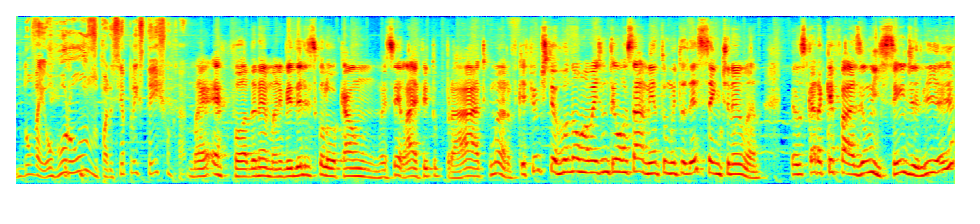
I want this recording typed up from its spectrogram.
Não, velho, horroroso, parecia PlayStation, cara. Mas é foda, né, mano? Em vez deles colocar um, sei lá, efeito prático, mano, porque filme de terror normalmente não tem um orçamento muito decente, né, mano? E os caras querem fazer um incêndio ali, aí é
